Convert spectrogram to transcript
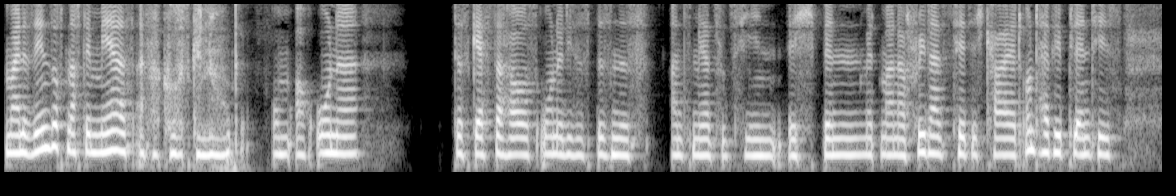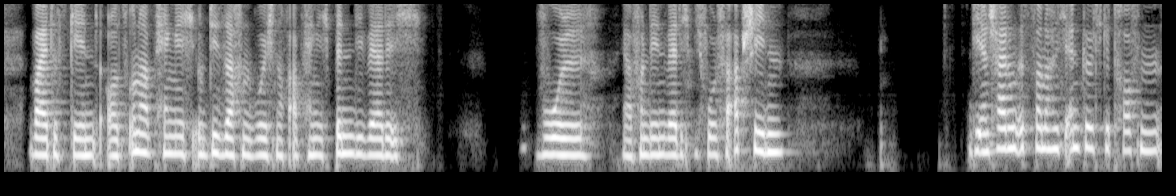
Meine Sehnsucht nach dem Meer ist einfach groß genug, um auch ohne das Gästehaus, ohne dieses Business ans Meer zu ziehen. Ich bin mit meiner Freelance-Tätigkeit und Happy Plenties weitestgehend ortsunabhängig und die Sachen, wo ich noch abhängig bin, die werde ich wohl, ja, von denen werde ich mich wohl verabschieden. Die Entscheidung ist zwar noch nicht endgültig getroffen,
